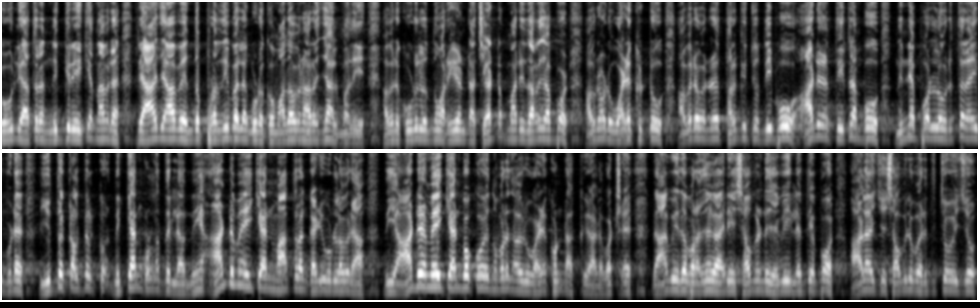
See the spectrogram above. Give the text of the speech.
ഗൗലി അത്ര നിഗ്രഹിക്കുന്നവന് രാജാവ് എന്ത് പ്രതിഫലം കൊടുക്കും അതവൻ അറിഞ്ഞാൽ മതി. അവന് കൂടുതലൊന്നും അറിയണ്ട. ചേട്ടന്മാർ ഇതറിഞ്ഞപ്പോൾ അവനോട് വഴക്കിട്ടു അവരവനെ തർക്കിച്ചു നീ പോ ആടിനെ തീറ്റാൻ പോ നിന്നെപ്പോലുള്ള ഒരുത്തനെ ഇവിടെ യുദ്ധക്കളത്തിൽ നിൽക്കാൻ കൊള്ളത്തില്ല. നീ ആട് മേയ്ക്കാൻ മാത്രം കഴിവുള്ളവരാ. നീ ആടിനെ മേയ്ക്കാൻ പോക്കോ എന്ന് പറഞ്ഞ് അവർ വഴക്കുണ്ടാക്കുകയാണ്. പക്ഷേ ദാവീദ് പറഞ്ഞ കാര്യം ശൗലിന്റെ ചെവിയിലെത്തിയപ്പോൾ ആളയച്ച് ശൗൽ വരുത്തി ചോദിച്ചു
